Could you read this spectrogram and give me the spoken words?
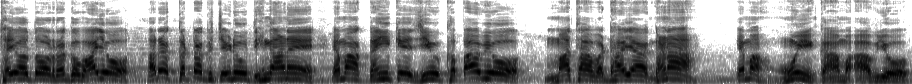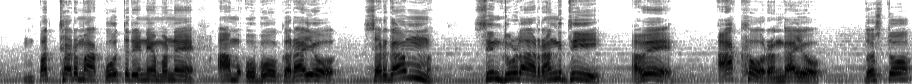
થયો તો રઘવાયો. અરે કટક ચડ્યું ધીંગાણે, એમાં કંઈ કે જીવ ખપાવ્યો. માથા વઢાયા ઘણા, એમાં હુંય કામ આવ્યો. પથ્થરમાં કોતરીને મને આમ ઊભો કરાયો. સરગમ સિંધુડા રંગથી હવે આખો રંગાયો. દોસ્તો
